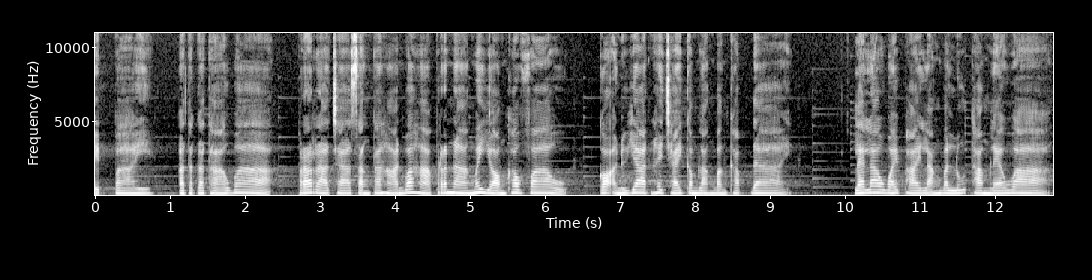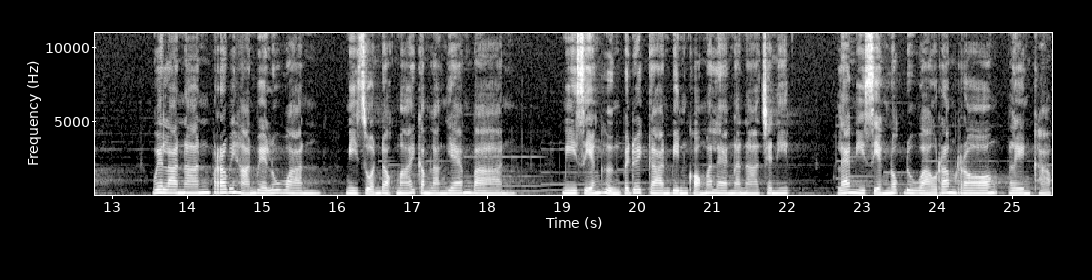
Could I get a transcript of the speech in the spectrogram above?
ด็จไป อัตกถาว่า พระราชาสั่งทหารว่าหากพระนางไม่ยอมเข้าเฝ้า ก็อนุญาตให้ใช้กำลังบังคับได้ และเล่าไว้ภายหลังบรรลุธรรมแล้วว่า เวลานั้นพระวิหารเวลุวัน มีสวนดอกไม้กำลังแย้มบาน มีเสียงหึ่งไปด้วยการบินของแมลงนานาชนิด และมีเสียงนกดูว่าวร่ำร้อง เพลงขับ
